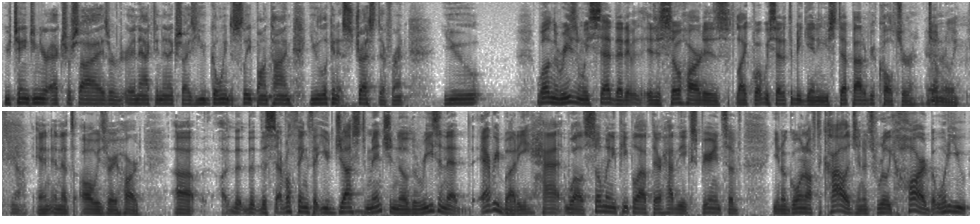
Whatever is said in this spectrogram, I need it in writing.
you changing your exercise or enacting an exercise, you going to sleep on time, you looking at stress different. You well, and the reason we said that it, it is so hard is like what we said at the beginning. You step out of your culture generally, yeah, and and that's always very hard. Uh, the, the, the, several things that you just mentioned, though, the reason that everybody had, well, so many people out there have the experience of, you know, going off to college and it's really hard. But what do you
